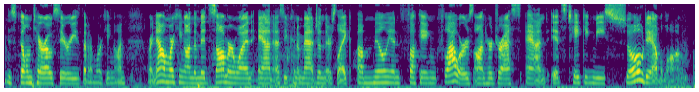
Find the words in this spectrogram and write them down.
This film tarot series that I'm working on. Right now, I'm working on the Midsummer one, and as you can imagine, there's like a million fucking flowers on her dress, and it's taking me so damn long. Oh,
